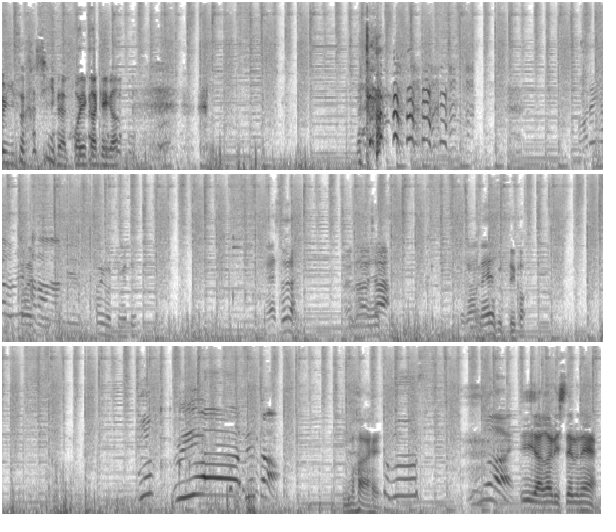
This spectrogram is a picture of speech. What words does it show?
忙しいな声かけがそれが上からなんです。最後決めてナイス。ありがとうございました。ダメでかっう。いやー出た。うまい。うまい。いい上がりしてるね。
